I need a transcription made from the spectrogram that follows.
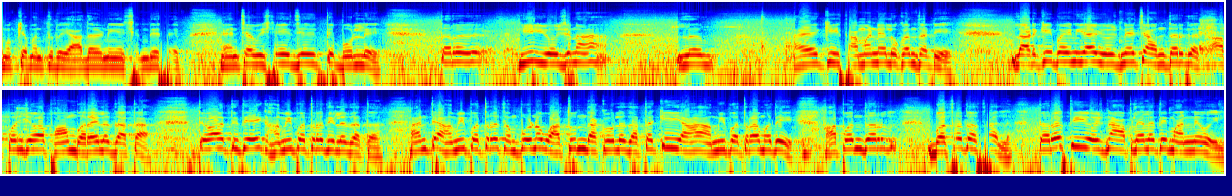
मुख्यमंत्री आदरणीय शिंदेसाहेब यांच्याविषयी जे ते बोलले तर ही योजना ल आहे की सामान्य लोकांसाठी? आहे लाडकी बहीण या योजनेच्या अंतर्गत आपण जेव्हा फॉर्म भरायला जाता तेव्हा तिथे एक हमीपत्र दिलं जातं. आणि ते हमीपत्र संपूर्ण वाचून दाखवलं जातं की ह्या हमीपत्रामध्ये आपण जर बसत असाल तरच ती योजना आपल्याला ते मान्य होईल.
